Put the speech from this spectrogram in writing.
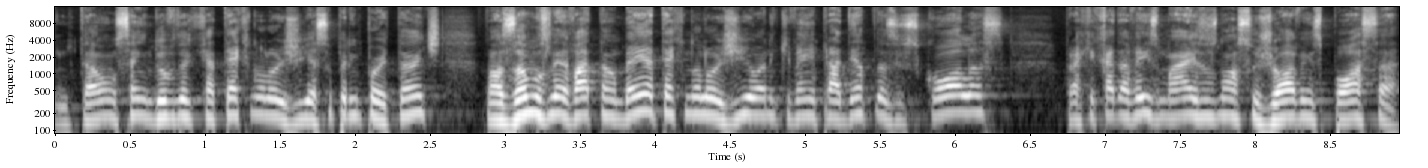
Então, sem dúvida que a tecnologia é super importante. Nós vamos levar também a tecnologia o ano que vem para dentro das escolas, para que cada vez mais os nossos jovens possam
